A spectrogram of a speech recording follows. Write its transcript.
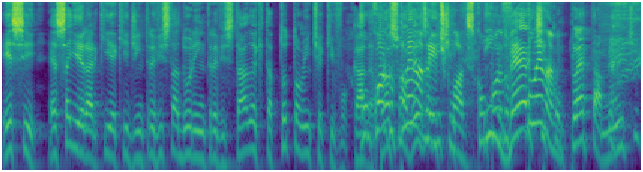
esse, essa hierarquia aqui de entrevistador e entrevistado é que está totalmente equivocada. Concordo plenamente, Clóvis, concordo inverte plenamente. completamente,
